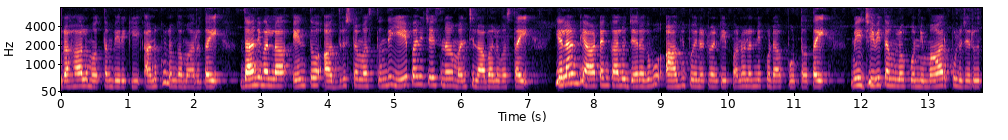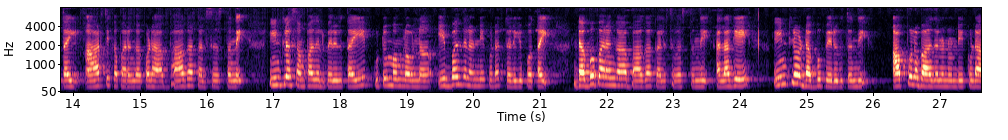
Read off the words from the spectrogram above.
గ్రహాలు మొత్తం వీరికి అనుకూలంగా మారుతాయి. దానివల్ల ఎంతో అదృష్టం వస్తుంది. ఏ పని చేసినా మంచి లాభాలు వస్తాయి. ఎలాంటి ఆటంకాలు జరగవు. ఆగిపోయినటువంటి పనులన్నీ కూడా పూర్తవుతాయి. మీ జీవితంలో కొన్ని మార్పులు జరుగుతాయి. ఆర్థిక పరంగా కూడా బాగా కలిసి వస్తుంది. ఇంట్లో సంపాదనలు పెరుగుతాయి. కుటుంబంలో ఉన్న ఇబ్బందులన్నీ కూడా తొలగిపోతాయి. డబ్బు పరంగా బాగా కలిసి వస్తుంది. అలాగే ఇంట్లో డబ్బు పెరుగుతుంది. అప్పుల బాధల నుండి కూడా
